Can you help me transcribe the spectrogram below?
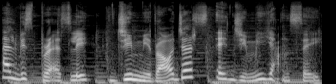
Elvis Presley, Jimmy Rogers e Jimmy Yancey.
